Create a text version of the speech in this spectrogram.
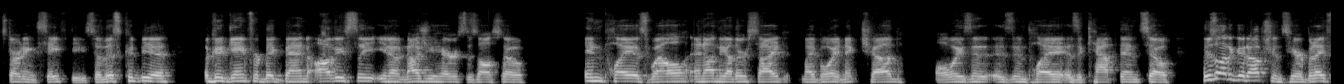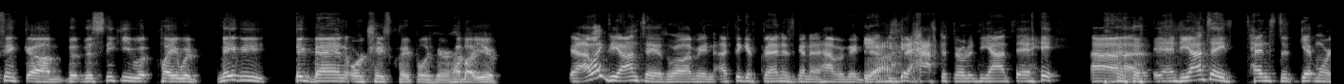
starting safeties. So this could be a, a good game for Big Ben. Obviously, you know, Najee Harris is also in play as well. And on the other side, my boy Nick Chubb always is in play as a captain. So there's a lot of good options here. But I think um, the, the sneaky play would maybe Big Ben or Chase Claypool here. How about you? Yeah, I like Diontae as well. I mean, I think if Ben is going to have a good game, Yeah. he's going to have to throw to Diontae. Uh, and Diontae tends to get more,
